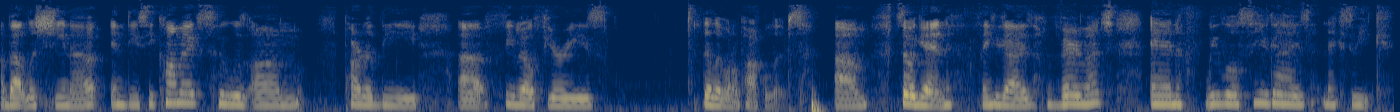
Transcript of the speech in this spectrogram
about Lashina in DC Comics, who who's um um, part of the uh, female furies that live on Apokolips. Um, so again, thank you guys very much, and we will see you guys next week.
